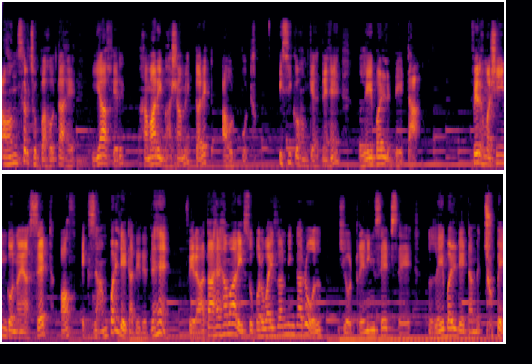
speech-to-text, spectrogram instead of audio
आंसर छुपा होता है या फिर हमारी भाषा में करेक्ट आउटपुट इसी को हम कहते हैं लेबल्ड डेटा फिर मशीन को नया सेट ऑफ़ एग्ज़ाम्पल डेटा दे देते हैं। फिर आता है हमारी सुपरवाइज लर्निंग का रोल जो ट्रेनिंग सेट से लेबल डेटा में छुपे।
